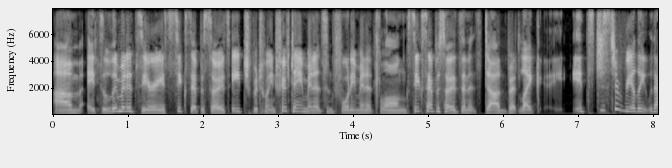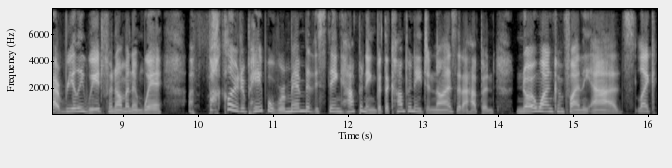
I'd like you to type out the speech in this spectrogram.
Um, it's a limited series, six episodes, each between 15 minutes and 40 minutes long. Six episodes and it's done. But like, it's just a really that really weird phenomenon where a fuckload of people remember this thing happening, but the company denies that it happened. No one can find the ads. Like,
